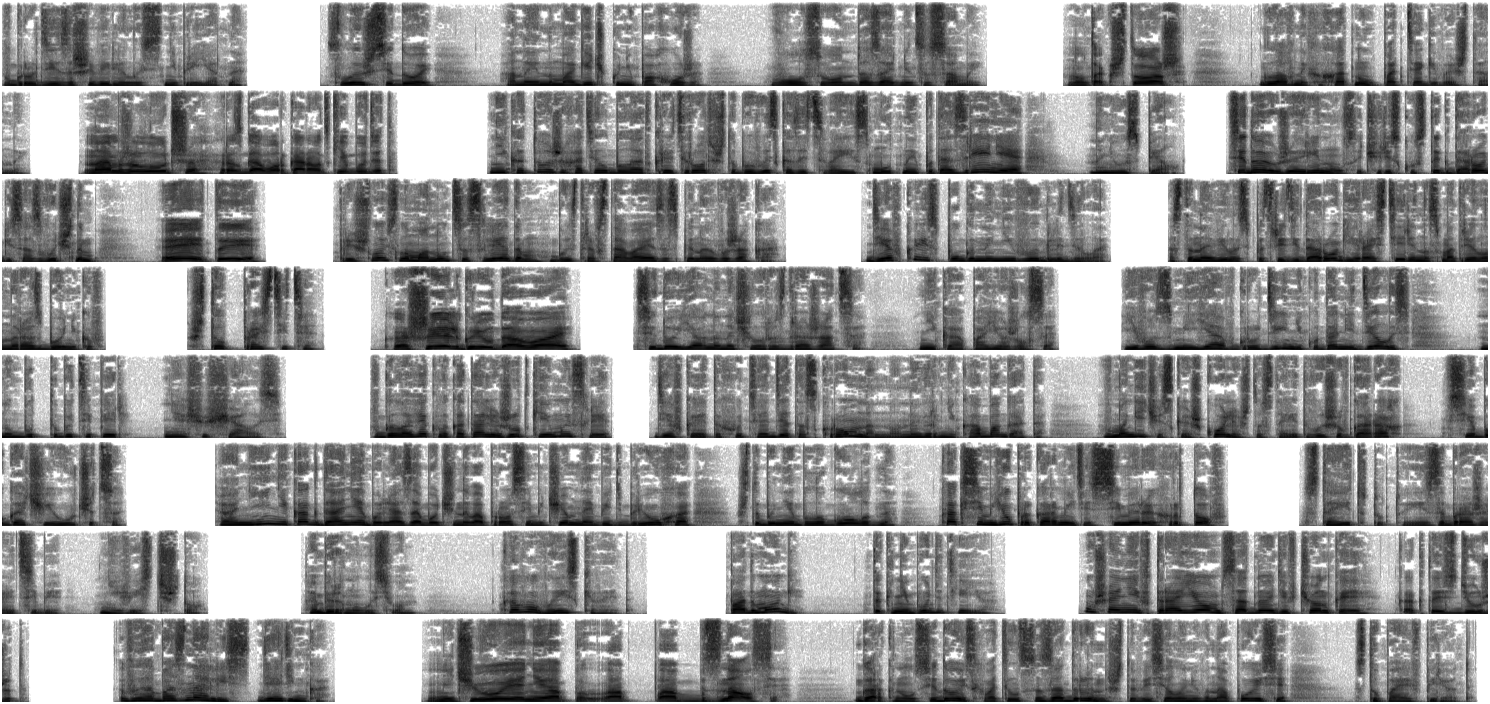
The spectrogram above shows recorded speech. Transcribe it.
В груди зашевелилась неприятно. Слышь, Седой, она и на магичку не похожа. Волосы вон до задницы самой. Ну так что ж, главный хохотнул, подтягивая штаны. Нам же лучше, разговор короткий будет. Ника тоже хотел было открыть рот, чтобы высказать свои смутные подозрения, но не успел. Седой уже ринулся через кусты к дороге со звучным «Эй, ты!». Пришлось ломануться следом, быстро вставая за спиной вожака. Девка испуганно не выглядела. Остановилась посреди дороги и растерянно смотрела на разбойников. «Что, простите?» «Кошель, грю, давай!» Седой явно начал раздражаться. Ника поежился. Его змея в груди никуда не делась, но будто бы теперь не ощущалась. В голове клокотали жуткие мысли. Девка эта хоть одета скромно, но наверняка богата. В магической школе, что стоит выше в горах, все богачи учатся. Они никогда не были озабочены вопросами, чем набить брюхо, чтобы не было голодно, как семью прокормить из семерых ртов. Стоит тут и изображает себе невесть что. Обернулась он. Кого выискивает? Подмоги? Так не будет ее. Уж они втроем с одной девчонкой как-то сдюжат. Вы обознались, дяденька? Ничего я не об, об, обзнался. Гаркнул Седой и схватился за дрын, что висел у него на поясе, ступая вперед.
